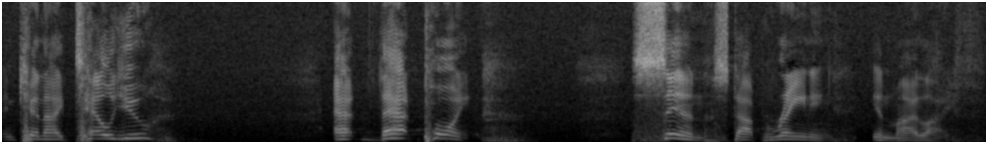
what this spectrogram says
And can I tell you, at that point, sin stopped reigning in my life.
